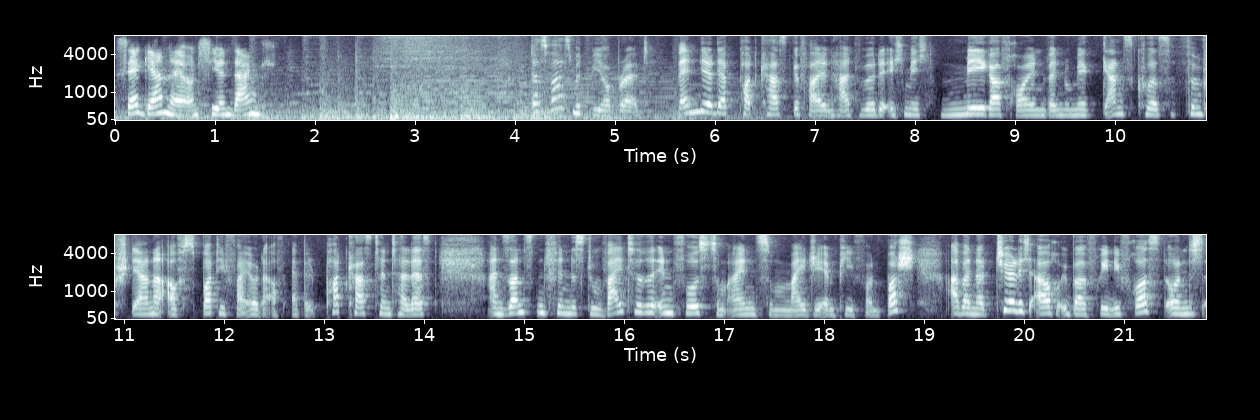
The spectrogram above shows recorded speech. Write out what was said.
Sehr gerne und vielen Dank. Das war's mit Brand. Wenn dir der Podcast gefallen hat, würde ich mich mega freuen, wenn du mir ganz kurz fünf Sterne auf Spotify oder auf Apple Podcast hinterlässt. Ansonsten findest du weitere Infos, zum einen zum MyGMP von Bosch, aber natürlich auch über Vreni Frost und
